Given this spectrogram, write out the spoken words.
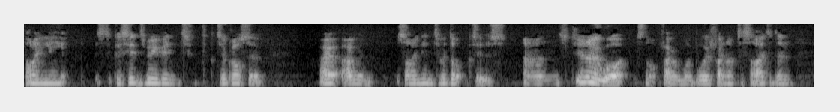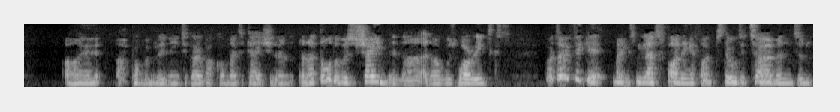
finally, because since moving to, to Glossop, I, I haven't signed into a doctor's. And do you know what? It's not fair on my boyfriend. I've decided, and I, I probably need to go back on medication. And, and I thought there was a shame in that, and I was worried. but I don't think it makes me less funny if I'm still determined and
